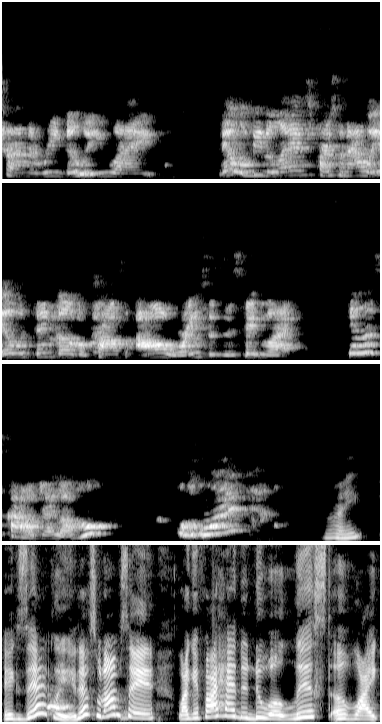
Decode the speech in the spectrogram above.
trying to redo it. You like, that would be the last person I would ever think of across all races and say like, yeah, let's call J Lo. Who? What? Right. Exactly. That's what I'm saying. Like, if I had to do a list of like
